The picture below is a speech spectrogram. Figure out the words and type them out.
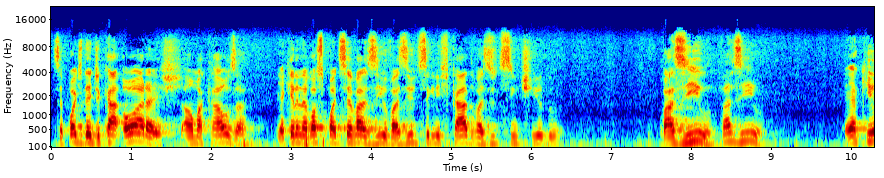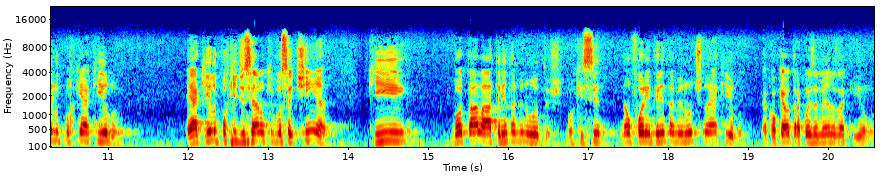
Você pode dedicar horas a uma causa e aquele negócio pode ser vazio vazio de significado, vazio de sentido. Vazio, vazio. É aquilo porque é aquilo. É aquilo porque disseram que você tinha que botar lá 30 minutos. Porque se não forem 30 minutos, não é aquilo. É qualquer outra coisa menos aquilo.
